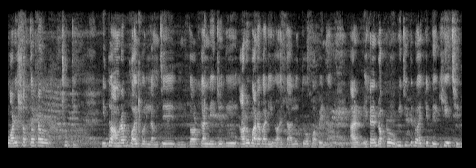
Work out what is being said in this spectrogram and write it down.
পরের সপ্তাহটা ছুটি। কিন্তু আমরা ভয় করলাম যে দরকার নেই, যদি আরও বাড়াবাড়ি হয় তাহলে তো হবে না। আর এখানে ডক্টর অভিজিৎ রয়কে দেখিয়েছিল,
